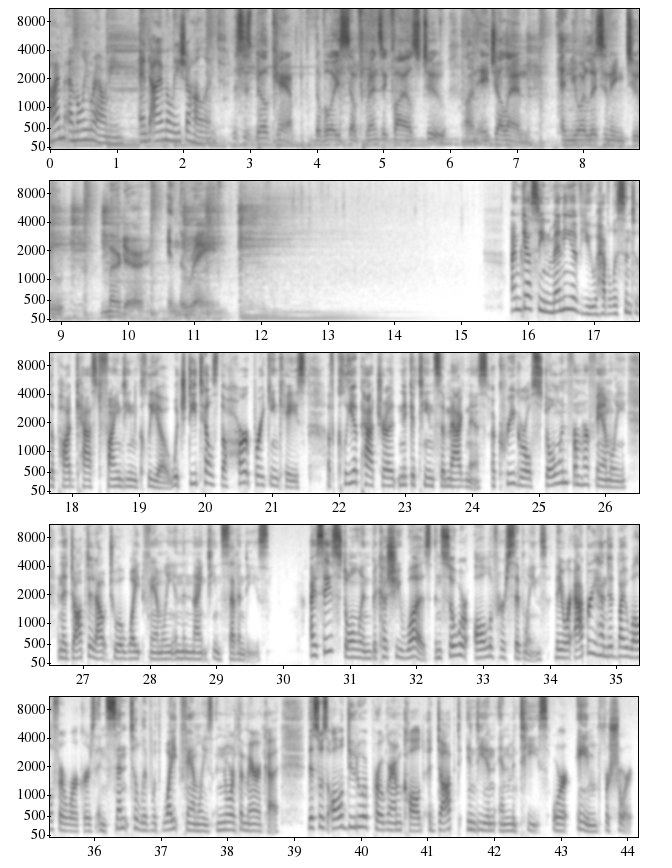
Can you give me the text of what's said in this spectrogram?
I'm Emily Rowney. And I'm Alicia Holland. This is Bill Camp, the voice of Forensic Files 2 on HLN, and you're listening to Murder in the Rain. I'm guessing many of you have listened to the podcast Finding Cleo, which details the heartbreaking case of Cleopatra Nicotine Semaganis, a Cree girl stolen from her family and adopted out to a white family in the 1970s. I say stolen because she was, and so were all of her siblings. They were apprehended by welfare workers and sent to live with white families in North America. This was all due to a program called Adopt Indian and Metis, or AIM for short.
